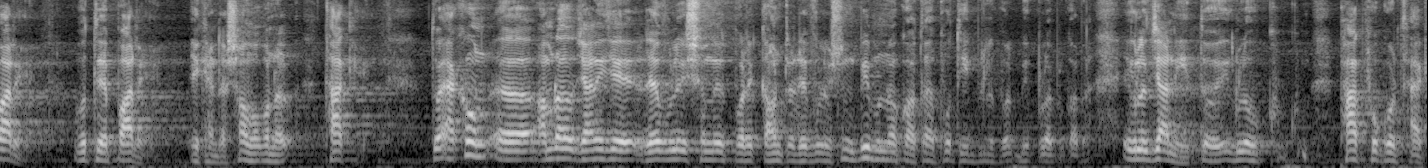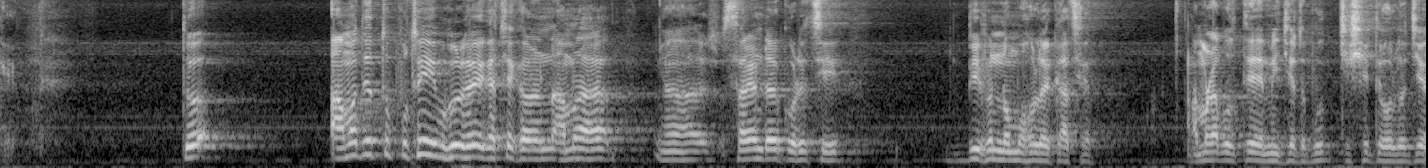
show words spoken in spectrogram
পারে, হতে পারে, এখানটা সম্ভাবনা থাকে। তো এখন আহ, আমরাও জানি যে রেভলিউশনের পরে কাউন্টার রেভলিউশন বিভিন্ন কথা প্রতি বিপ্লব- বিপ্লবের কথা এগুলো জানি তো এগুলো ফাঁক ফোকর থাকে। তো আমাদের তো প্রথমেই ভুল হয়ে গেছে কারণ আমরা সারেন্ডার করেছি বিভিন্ন মহলের কাছে। আমরা বলতে আমি যেটা বুঝছি সেটা হলো যে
